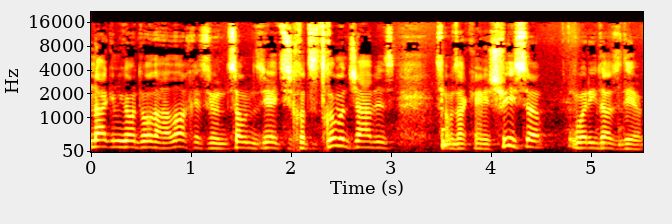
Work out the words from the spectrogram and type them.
not going to go into all the halachas when someone's chutz Shabbos, someone's like kind of shvisa, what he does there.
